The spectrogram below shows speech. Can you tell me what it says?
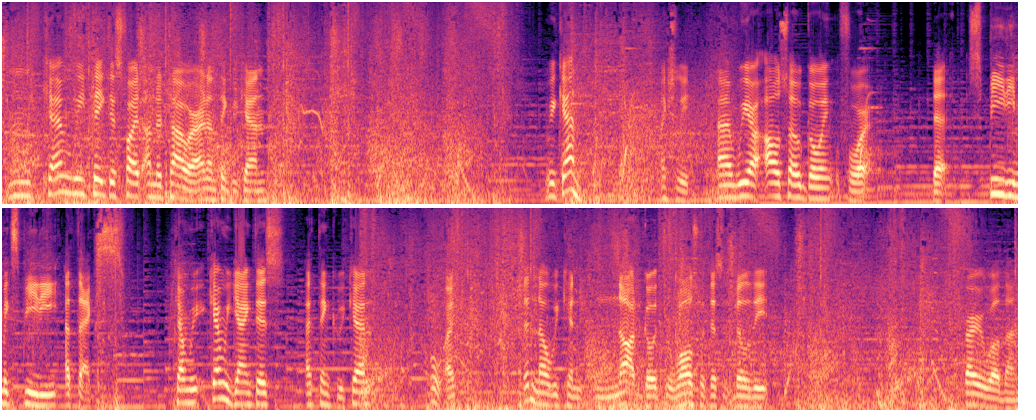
Mm, can we take this fight under tower? I don't think we can. We can. Actually. And we are also going for the Speedy McSpeedy attacks. Can we can we gank this? I think we can. Oh, I, I didn't know we can not go through walls with this ability. Very well done.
